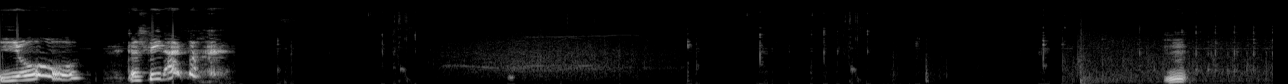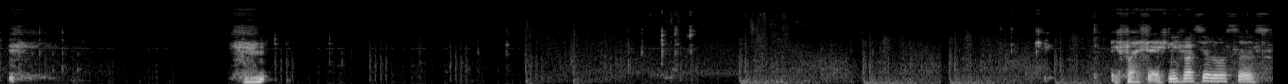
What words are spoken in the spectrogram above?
jo, das steht einfach. Hm. Ich weiß echt nicht, was hier los ist.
